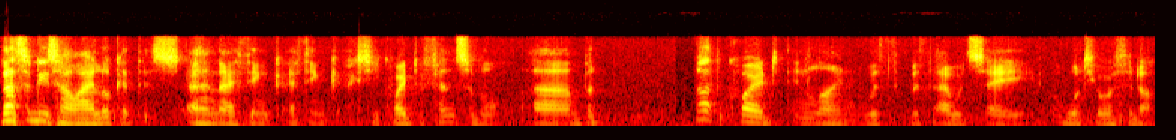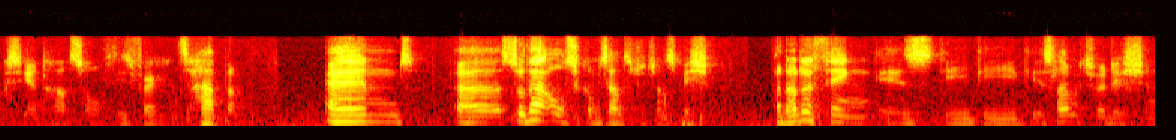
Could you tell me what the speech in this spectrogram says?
that's at least how I look at this, and I think I think actually quite defensible, uh, but not quite in line with with I would say what the orthodoxy and how some of these variants happen. And uh, so that also comes down to the transmission. Another thing is the, the, the Islamic tradition,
